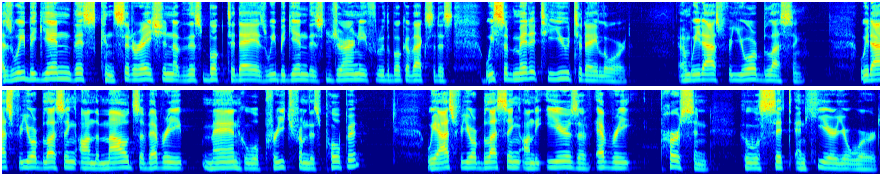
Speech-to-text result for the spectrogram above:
As we begin this consideration of this book today, as we begin this journey through the book of Exodus, we submit it to you today, Lord, and we'd ask for your blessing. We'd ask for your blessing on the mouths of every man who will preach from this pulpit. We ask for your blessing on the ears of every person who will sit and hear your word.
